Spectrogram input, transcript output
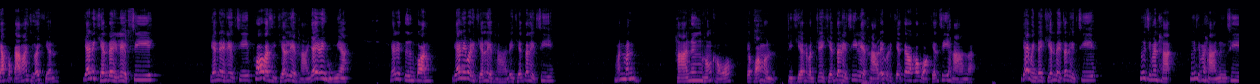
จับปากกามาสิว่าเขียนย้ายเลขเขียนได้เลขสี่ เขียนได้เลขสี่พราะว่าสิเขียนเลขหายายเลยหูเมียยายเลยตื่นก่อนยายเลยว่าได้เขียนเลขหาได้เขียนแต่เลขสี่มันมันหาหนึ่งของเขาจ้าของมันสิเขียนมันจะเขียนแต่เลขสี่เลขหาเลยบ่ได้เขียนแต่ว่าเขาบอกเขียนสี่หาล่ะยายเป็นได้เขียนได้แต่เลขสี่เฮ้ยสิมันหาเฮ้ยสิมันหาหนึ่งสี่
